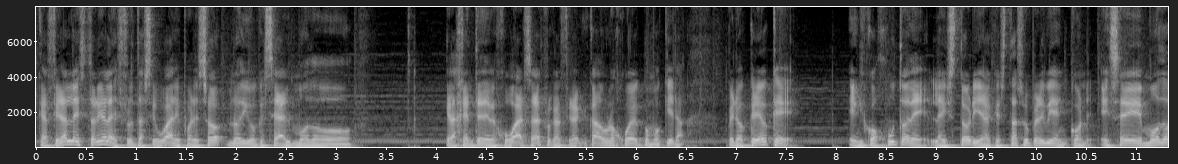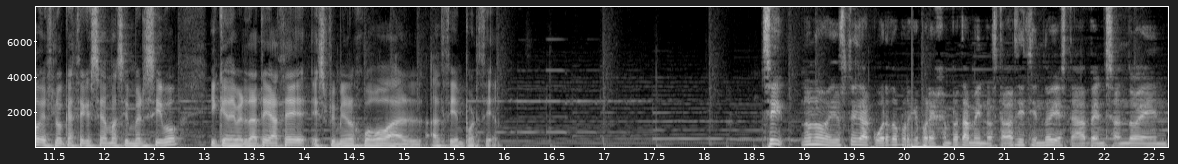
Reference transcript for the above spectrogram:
Que al final la historia la disfrutas igual, y por eso no digo que sea el modo que la gente debe jugar, ¿sabes? Porque al final que cada uno juegue como quiera. Pero creo que el conjunto de la historia que está súper bien con ese modo es lo que hace que sea más inmersivo y que de verdad te hace exprimir el juego al, al 100%. Sí, no, no, yo estoy de acuerdo porque, por ejemplo, también lo estabas diciendo y estaba pensando en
